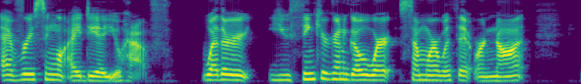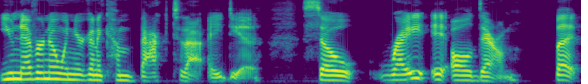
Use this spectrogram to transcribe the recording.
every single idea you have. Whether you think you're going to go where somewhere with it or not, you never know when you're going to come back to that idea. So write it all down. But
